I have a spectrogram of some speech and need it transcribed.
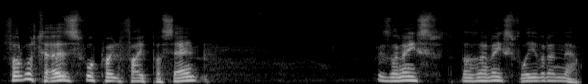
for what it is, 4.5%, there's a nice, there's a nice flavour in there.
